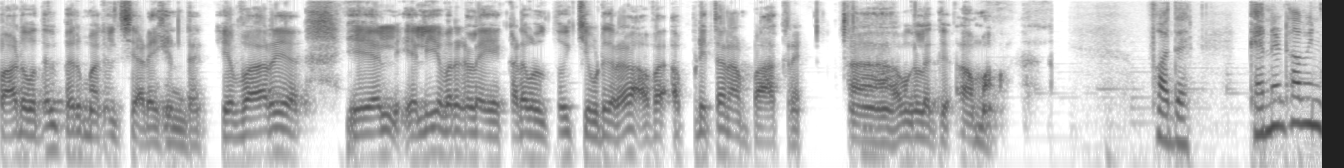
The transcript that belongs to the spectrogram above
பாடுவதில் பெரும் மகிழ்ச்சி அடைகின்றேன். எவ்வாறு எல் எளியவர்களை கடவுள் தூக்கி விடுகிறாரோ அவ அப்படித்தான் நான் பார்க்குறேன். அவங்களுக்கு ஆமாம் ஃபாதர் கனடாவின்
